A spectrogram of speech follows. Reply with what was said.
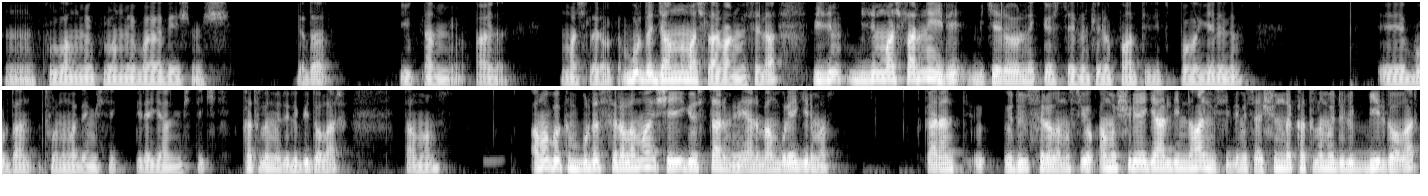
Hmm, kullanmaya kullanmaya bayağı değişmiş. Ya da yüklenmiyor. Aynen. Maçlara bakalım. Burada canlı maçlar var mesela. Bizim bizim maçlar neydi? Bir kere örnek gösterelim. Şöyle fantezi futbola gelelim. Ee, buradan turnuva demiştik. 1'e gelmiştik. Katılım ödülü 1 dolar. Tamam. Ama bakın burada sıralama şeyi göstermiyor. Yani ben buraya girmem. Garanti ödül sıralaması yok. Ama şuraya geldiğimde hangisiydi? Mesela şunda katılım ödülü 1 dolar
